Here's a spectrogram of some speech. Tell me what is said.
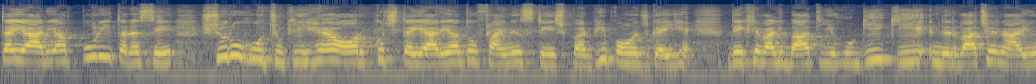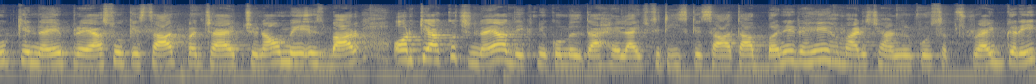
तैयारियाँ पूरी तरह से शुरू हो चुकी है और कुछ तैयारियाँ तो फाइनल स्टेज पर भी पहुँच गई है। देखने वाली बात यह होगी कि निर्वाचन आयोग के नए प्रयासों के साथ पंचायत चुनाव में इस बार और क्या कुछ नया नया देखने को मिलता है लाइव सिटीज़ के साथ। आप बने रहें, हमारे चैनल को सब्सक्राइब करें।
